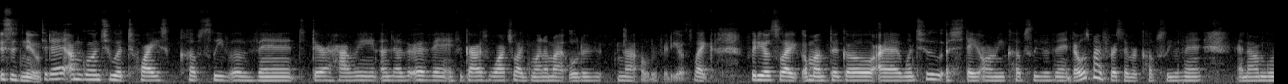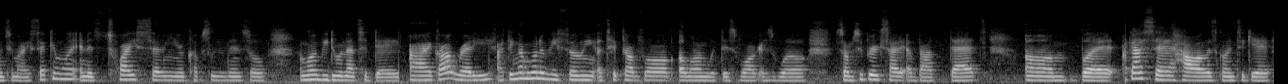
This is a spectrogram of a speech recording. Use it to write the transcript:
this is new. Today i'm going to a twice cup sleeve event. They're having another event. If you guys watch like one of my older not older videos like videos like a month ago i went to a state army cup sleeve event. That was my first ever cup sleeve event and now i'm going to my second one and it's twice seven year cup sleeve event so i'm going to be doing that today. I got ready. I think i'm going to be filming a tiktok vlog along with this vlog as well so i'm super excited about that um but like i said how i was going to get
